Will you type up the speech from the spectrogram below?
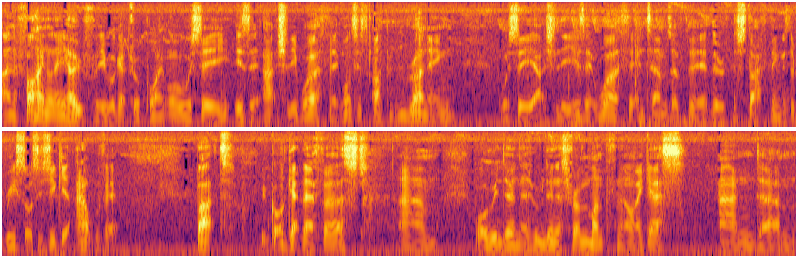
and finally hopefully we'll get to a point where we'll see is it actually worth it once it's up and running we'll see actually is it worth it in terms of the, the, the stuff things the resources you get out of it but we've got to get there first um, what we've been doing is we've been doing this for a month now I guess and um,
